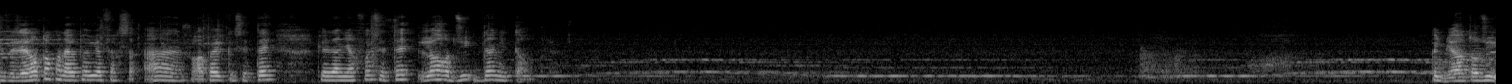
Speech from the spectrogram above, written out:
Ça faisait longtemps qu'on n'avait pas eu à faire ça. hein. je vous rappelle que c'était que la dernière fois c'était lors du dernier temple. Oui, bien entendu,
